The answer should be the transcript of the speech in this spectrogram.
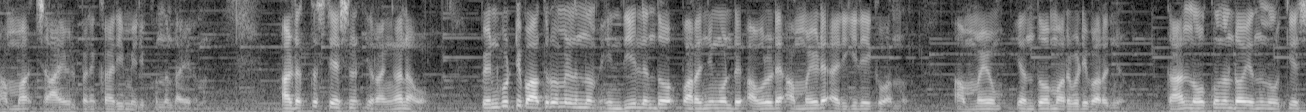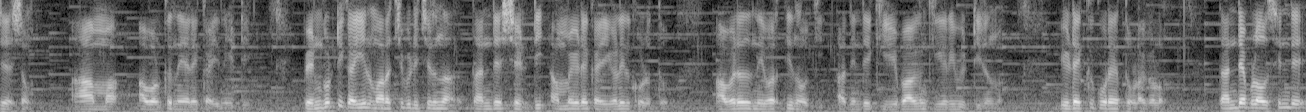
അമ്മ ചായ വിൽപ്പനക്കാരിയും ഇരിക്കുന്നുണ്ടായിരുന്നു. അടുത്ത സ്റ്റേഷനിൽ ഇറങ്ങാനാവും. പെൺകുട്ടി ബാത്റൂമിൽ നിന്നും ഹിന്ദിയിൽ എന്തോ പറഞ്ഞുകൊണ്ട് അവളുടെ അമ്മയുടെ അരികിലേക്ക് വന്നു. അമ്മയും എന്തോ മറുപടി പറഞ്ഞു. താൻ നോക്കുന്നുണ്ടോ എന്ന് നോക്കിയ ശേഷം ആ അമ്മ അവൾക്ക് നേരെ കൈനീട്ടി പെൺകുട്ടി കയ്യിൽ മറച്ചു പിടിച്ചിരുന്ന തന്റെ ഷെഡ്ഡി അമ്മയുടെ കൈകളിൽ കൊടുത്തു. അവരത് നിവർത്തി നോക്കി. അതിന്റെ കീഴ്ഭാഗം കീറി വിട്ടിരുന്നു ഇടയ്ക്ക് കുറേ തുളകളും. തന്റെ ബ്ലൗസിന്റെ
